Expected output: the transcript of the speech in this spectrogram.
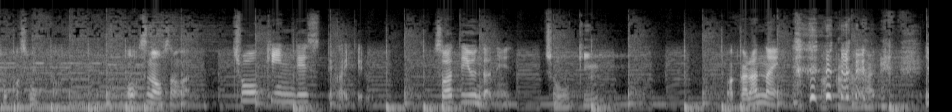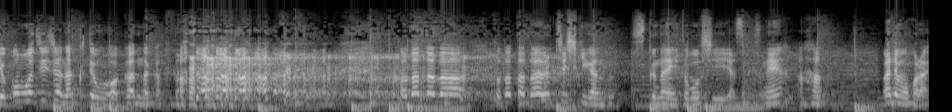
そっかそっか。お素直さんが「彫金です」って書いてる。そうやって言うんだね。彫金？わからない。わからない。横文字じゃなくても分かんなかった。ただただただただ知識が少ない乏しいやつですね。あは。まあでもほら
